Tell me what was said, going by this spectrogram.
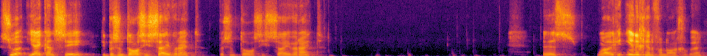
So jy kan sê die persentasie suiwerheid, persentasie suiwerheid is wel, ek het enigiets van daai gebruik.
